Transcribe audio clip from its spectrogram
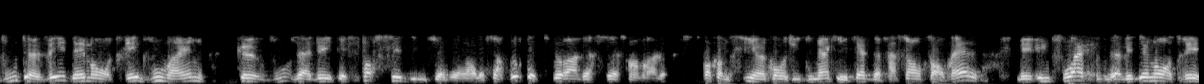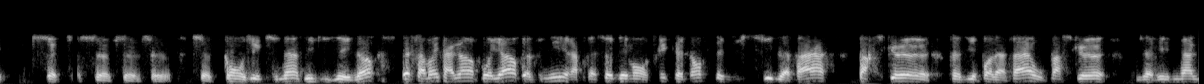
vous devez démontrer vous-même que vous avez été forcé de démissionner. Alors, le cerveau est un petit peu renversé à ce moment-là. C'est pas comme si un congédiement qui est fait de façon formelle, mais une fois que vous avez démontré ce, ce, déguisé-là, ben, ça va être à l'employeur de venir après ça démontrer que non, c'était justifié de le faire parce que vous ne pas l'affaire ou parce que vous avez mal,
